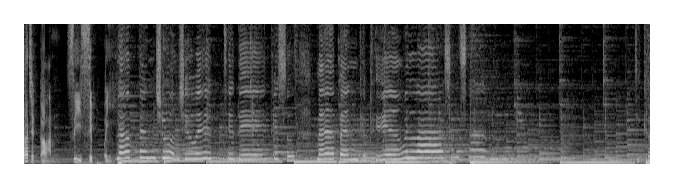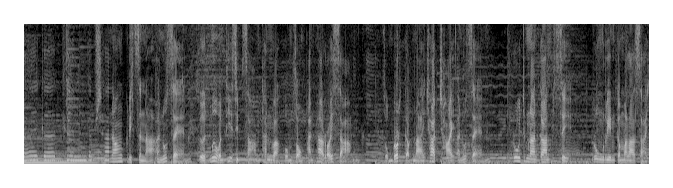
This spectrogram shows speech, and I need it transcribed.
ราชการ 40 ปี นับเป็นช่วงชีวิตที่ดีที่สุด แม้เป็นแค่เพียงเวลาสั้นๆ ที่เคยเกิดขึ้นกับฉัน นางกฤษณาอนุแสนเกิดเมื่อวันที่ 13 ธันวาคม 2503 สมรสกับนายชาติชายอนุแสน ครูชำนาญการพิเศษ โรงเรียนกำมลาใสย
